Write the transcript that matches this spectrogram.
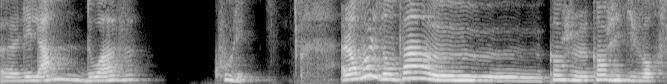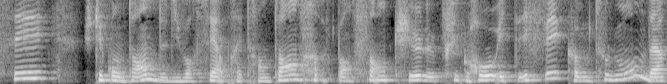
euh, les larmes doivent couler. Alors moi, elles ont pas... Euh, quand j'ai divorcé, J'étais contente de divorcer après 30 ans, pensant que le plus gros était fait, comme tout le monde.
